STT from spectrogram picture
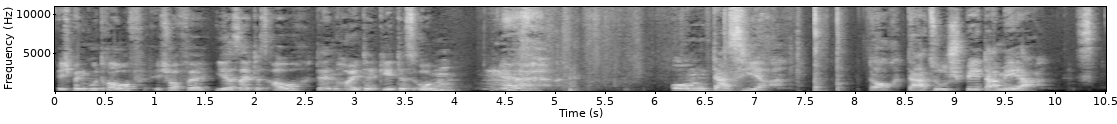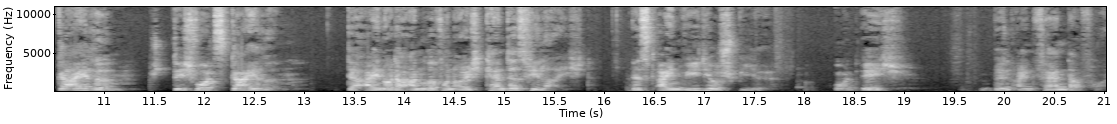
Ich bin gut drauf, ich hoffe ihr seid es auch, denn heute geht es um... um das hier. Doch dazu später mehr. Skyrim. Stichwort Skyrim. Der ein oder andere von euch kennt es vielleicht. Ist ein Videospiel. Und ich bin ein Fan davon.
